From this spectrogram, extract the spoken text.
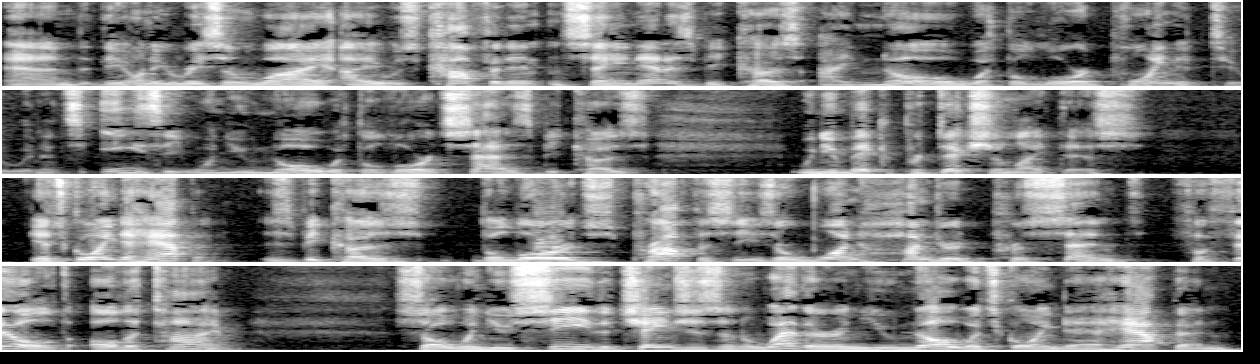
And the only reason why I was confident in saying that is because I know what the Lord pointed to. And it's easy when you know what the Lord says because when you make a prediction like this, it's going to happen. Is because the Lord's prophecies are 100% fulfilled all the time. So when you see the changes in the weather and you know what's going to happen,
